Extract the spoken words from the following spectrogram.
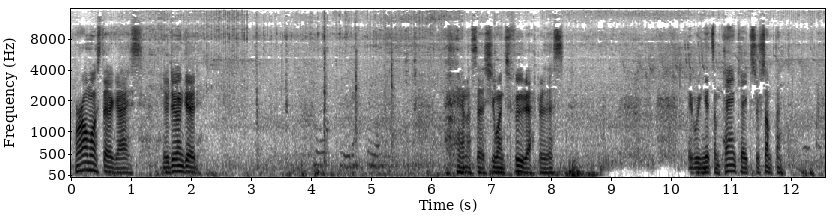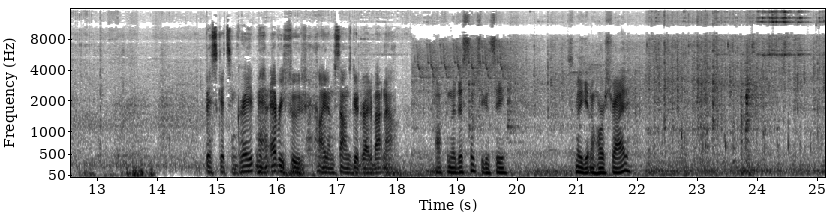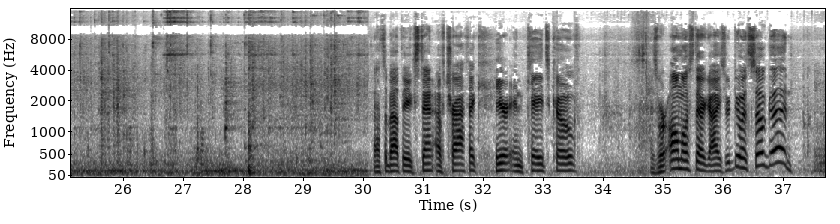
We're almost there, guys. You're doing good. Hannah says she wants food after this. Maybe we can get some pancakes or something. Biscuits and gravy. Man, every food item sounds good right about now. Off in the distance, you can see somebody getting a horse ride. That's about the extent of traffic here in Cades Cove. As we're almost there, guys. You're doing so good.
